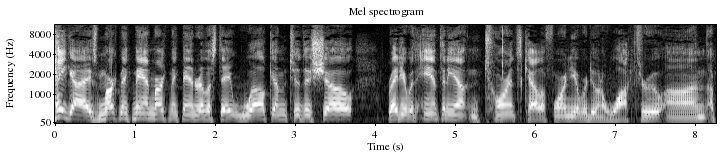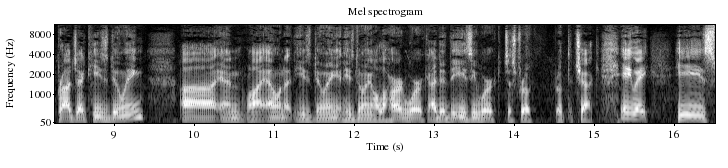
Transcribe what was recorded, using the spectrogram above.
Hey guys, Mark McMahon, Mark McMahon Real Estate. Welcome to the show. Right here with Anthony out in Torrance, California. We're doing a walkthrough on a project he's doing. Uh, and well, I own it. He's doing it. He's doing all the hard work. I did the easy work, just wrote, wrote the check. Anyway, he's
